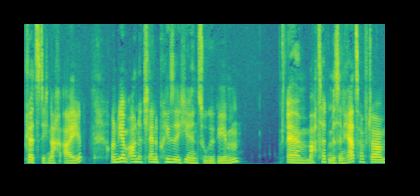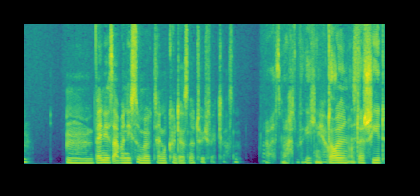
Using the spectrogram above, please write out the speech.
plötzlich nach Ei. Und wir haben auch eine kleine Prise hier hinzugegeben. Ähm, Macht es halt ein bisschen herzhafter. Mm, wenn ihr es aber nicht so mögt, dann könnt ihr es natürlich weglassen. Aber es macht wirklich einen ja, dollen Unterschied.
